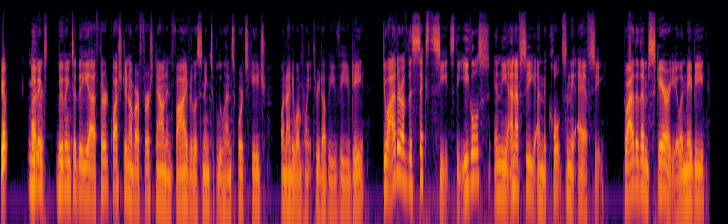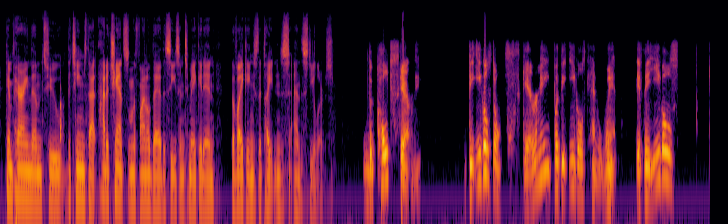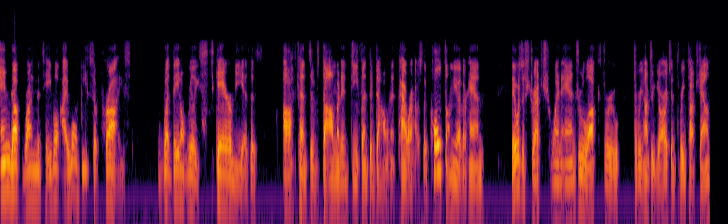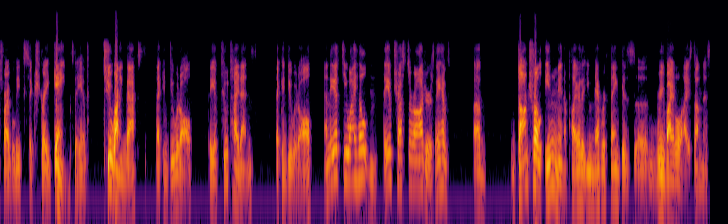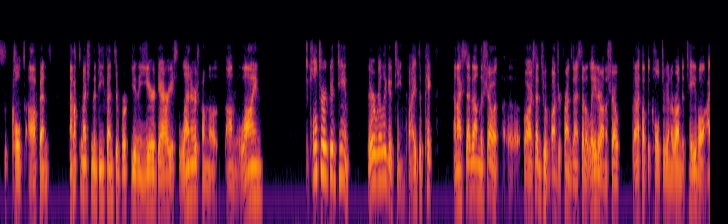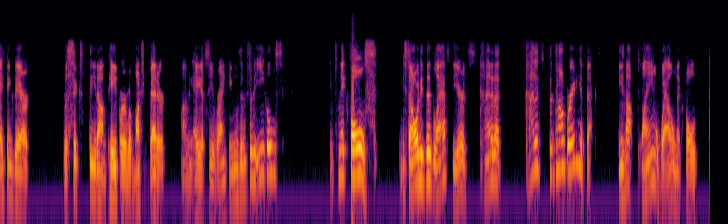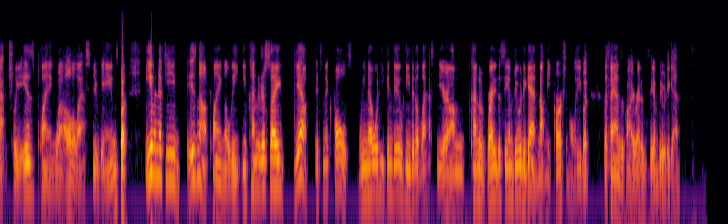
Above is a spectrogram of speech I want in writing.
Yep. Moving to, moving to the uh, third question of our first down and five, you're listening to Blue Hen Sports Cage on 91.3 WVUD. Do either of the sixth seeds, the Eagles in the NFC and the Colts in the AFC, do either of them scare you? And maybe comparing them to the teams that had a chance on the final day of the season to make it in the Vikings, the Titans, and the Steelers. The Colts scare me. The Eagles don't scare me, but the Eagles can win. If the Eagles end up running the table, I won't be surprised. But they don't really scare me as this offensive dominant, defensive dominant powerhouse. The Colts, on the other hand, there was a stretch when Andrew Luck threw 300 yards and three touchdowns for, I believe, six straight games. They have two running backs that can do it all. They have two tight ends that can do it all. And they have T.Y. Hilton. They have Chester Rogers. They have uh, Dontrelle Inman, a player that you never think is uh, revitalized on this Colts offense. Not to mention the defensive rookie of the year, Darius Leonard from the on the line. The Colts are a good team they're a really good team. If I had to pick, and I said it on the show, uh, or I said to a bunch of friends, and I said it later on the show that I thought the Colts are going to run the table. I think they're the sixth seed on paper, but much better on the AFC rankings. And for the Eagles, it's Nick Foles. You saw what he did last year. It's kind of that, kind of the Tom Brady effect. He's not playing well. Nick Foles actually is playing well the last few games. But even if he is not playing elite, you kind of just say, yeah, it's Nick Foles. We know what he can do. He did it last year, and I'm kind of ready to see him do it again. Not me personally, but the fans are probably ready to see him do it again.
